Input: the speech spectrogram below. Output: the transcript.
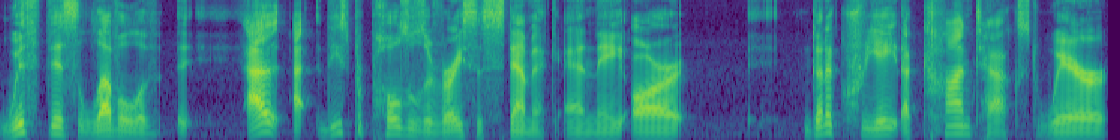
with this level of as, as, these proposals are very systemic and they are going to create a context where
